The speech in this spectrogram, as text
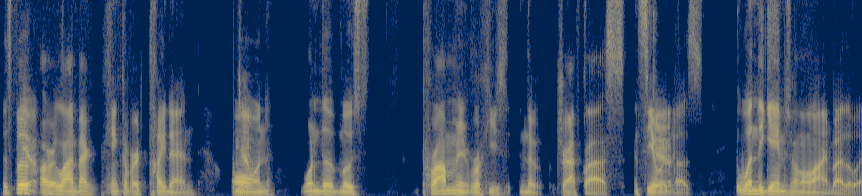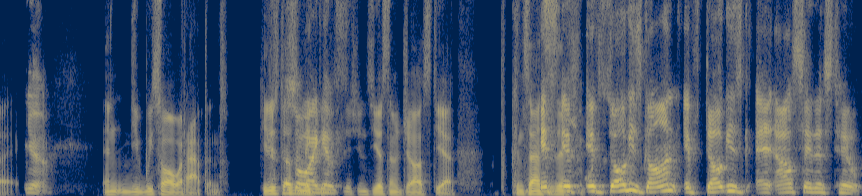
Let's put Yeah. our linebacker can't cover a tight end Yeah. on one of the most prominent rookies in the draft class and see how Yeah. he does. When the game's on the line, by the way. Yeah. And we saw what happened. He just doesn't So make I the give- decisions. He doesn't adjust. Yeah. Consensus If if if Doug is gone, if Doug is, and I'll say this too.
